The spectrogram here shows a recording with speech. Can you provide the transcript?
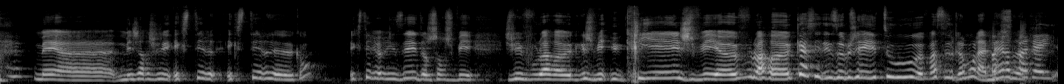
mais, euh, mais genre je vais extéri extéri comment? Extérioriser, donc genre je vais, je vais vouloir, euh, je vais crier, je vais euh, vouloir euh, casser des objets et tout. Enfin c'est vraiment la merde. Ah, pareil.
